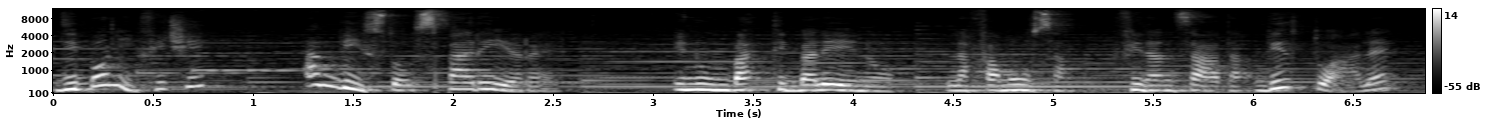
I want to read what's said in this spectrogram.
di bonifici ha visto sparire in un battibaleno la famosa fidanzata virtuale,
